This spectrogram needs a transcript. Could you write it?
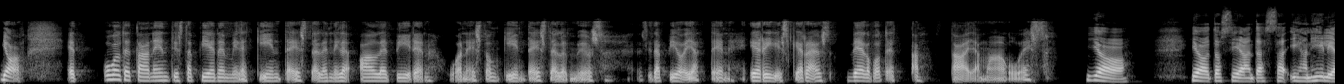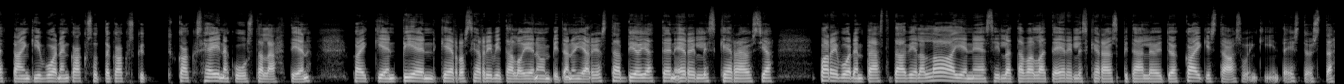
Joo, että ulotetaan entistä pienemmille kiinteistöille, niille alle viiden huoneiston kiinteistöille myös sitä biojätteen erilliskeräysvelvoitetta taajama-alueissa. Joo, Joo, tosiaan tässä ihan hiljattainkin vuoden 2022 heinäkuusta lähtien kaikkien pienkerros- ja rivitalojen on pitänyt järjestää biojätteen erilliskeräys ja pari vuoden päästä tämä vielä laajenee sillä tavalla, että erilliskeräys pitää löytyä kaikista asuinkiinteistöistä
